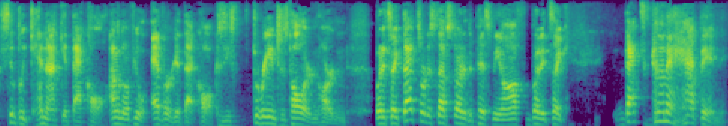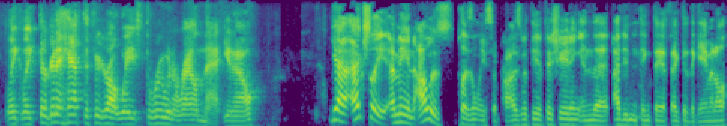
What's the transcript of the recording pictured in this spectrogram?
simply cannot get that call. I don't know if he'll ever get that call because he's three inches taller than Harden. But it's like that sort of stuff started to piss me off. But it's like that's gonna happen. Like like they're gonna have to figure out ways through and around that, you know? Yeah, actually, I mean, I was pleasantly surprised with the officiating in that I didn't think they affected the game at all.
